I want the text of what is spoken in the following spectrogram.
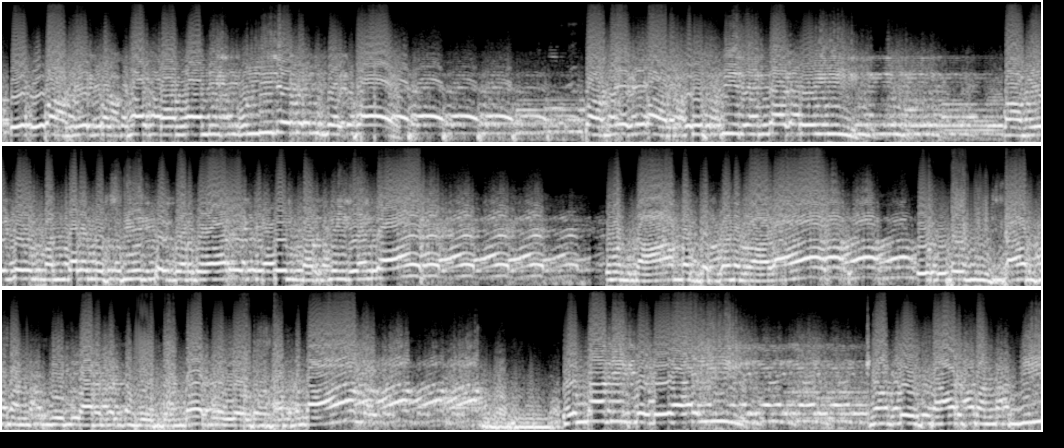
ਉਹ ਭਾਵੇਂ ਪੱਖਾ ਕਾਲਾਂ ਦੀ ਕੁੱਲੀ ਦੇ ਵਿੱਚ ਬੈਠਾ ਹੈ। ਭਾਵੇਂ ਘਰ ਗ੍ਰਸਤੀ ਰਹਿੰਦਾ ਕੋਈ। ਭਾਵੇਂ ਕੋਈ ਮੰਦਰ, ਮਸਜਿਦ ਤੇ ਗੁਰਦੁਆਰੇ ਕਿਤੇ ਮਰਦੀ ਰਹਿੰਦਾ ਉਹ ਨਾਮ ਜਪਣ ਵਾਲਾ ਉੱਥੇ ਹੀ ਸਾਧ ਸੰਗਤ ਦੀ ਪ੍ਰਗਟ ਹੋ ਜਾਂਦਾ ਬੋਲੇ ਸਤਨਾਮ। ਉਹਨਾਂ ਦੀ ਵਡਿਆਈ, ਕਿਉਂਕਿ ਸਾਧ ਸੰਗਤ ਦੀ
